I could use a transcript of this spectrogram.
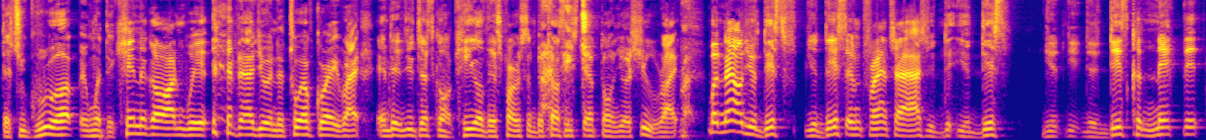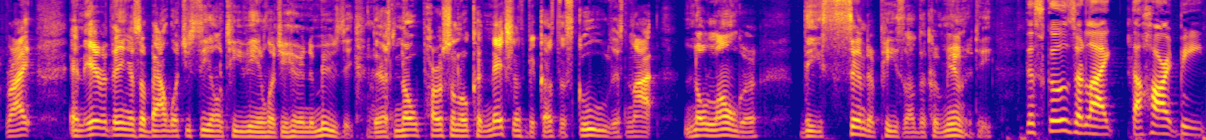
that you grew up and went to kindergarten with, and now you're in the 12th grade, right? And then you're just gonna kill this person because he stepped on your shoe, right? Right. But now you're dis you're disenfranchised, you're you're dis you- you- you're disconnected, right? And everything is about what you see on TV and what you hear in the music. There's no personal connections because the school is not no longer the centerpiece of the community. The schools are like the heartbeat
